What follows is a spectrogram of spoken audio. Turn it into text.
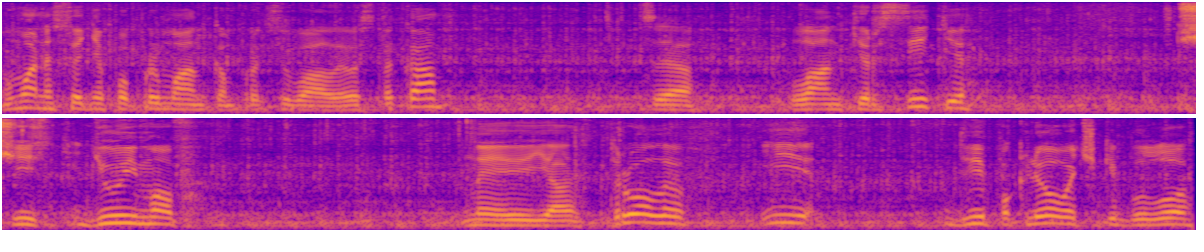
У мене сьогодні по приманкам працювали ось така. Це Lanker City. 6 дюймов. Нею я тролив. І дві покльовочки було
